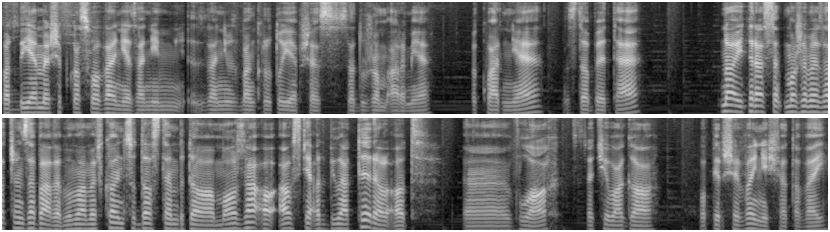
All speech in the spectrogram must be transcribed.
Podbijemy szybko Słowenię, zanim, zanim zbankrutuje przez za dużą armię. Dokładnie, zdobyte. No i teraz możemy zacząć zabawę, bo mamy w końcu dostęp do morza. O, Austria odbiła Tyrol od e, Włoch. Straciła go po I wojnie światowej.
